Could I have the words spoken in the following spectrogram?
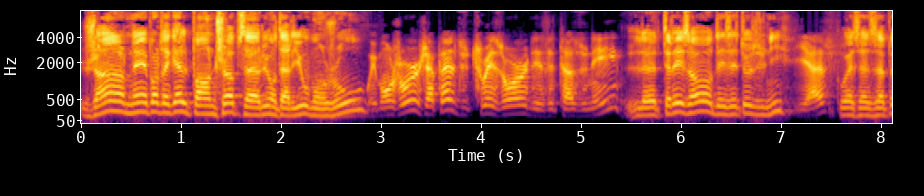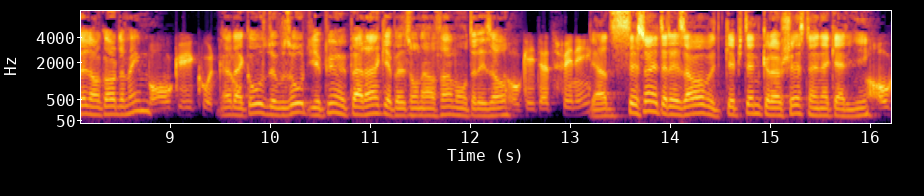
Genre n'importe quel pawn shop sur la rue Ontario, bonjour. Oui, bonjour, j'appelle du Trésor des États-Unis. Le trésor des États-Unis? Yes. Quoi, ça s'appelle encore de même? Bon, ok, écoute. Regarde, à cause de vous autres, il n'y a plus un parent qui appelle son enfant mon trésor. Ok, t'as-tu fini? Regarde, si c'est ça un trésor, le capitaine Crochet, c'est un acarien. Ok,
